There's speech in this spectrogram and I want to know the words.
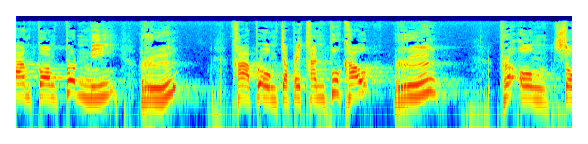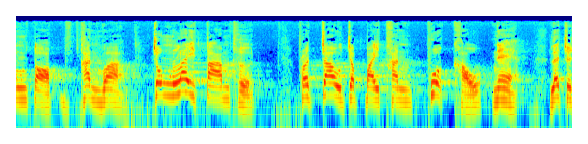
ตามกองปล้นนี้ หรือข้าพระองค์จะไปทันพวกเขาหรือพระองค์ทรงตอบท่านว่า จงไล่ตามเถิด เพราะเจ้าจะไปทันพวกเขาแน่ และจะ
